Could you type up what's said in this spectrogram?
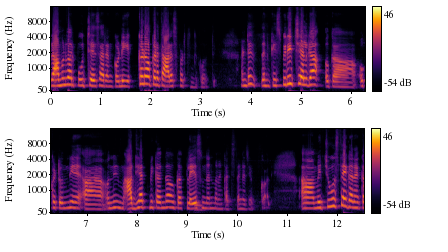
రాముల వారి పూజ చేశారనుకోండి ఎక్కడో అక్కడ తారసపడుతుంది కోతి అంటే దానికి స్పిరిచువల్గా ఒక ఒకటి ఉంది ఆధ్యాత్మికంగా ఒక ప్లేస్ ఉందని మనం ఖచ్చితంగా చెప్పుకోవాలి. మీరు చూస్తే గనక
